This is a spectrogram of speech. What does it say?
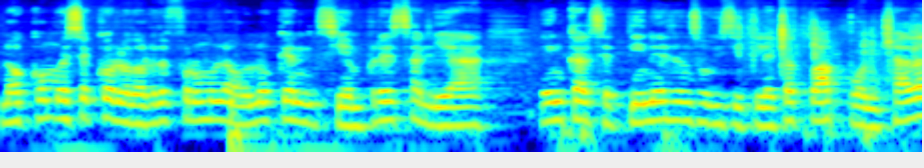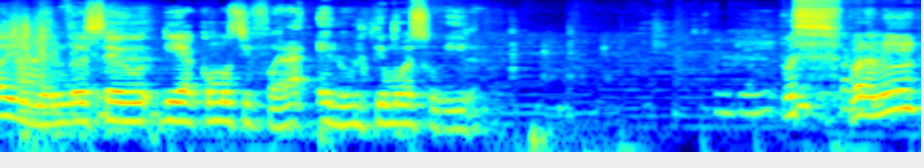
No como ese corredor de Fórmula 1 que siempre salía en calcetines en su bicicleta toda ponchada viviendo ese día como si fuera el último de su vida. Pues para mí,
